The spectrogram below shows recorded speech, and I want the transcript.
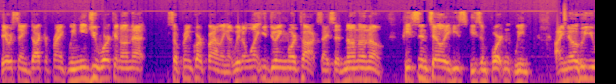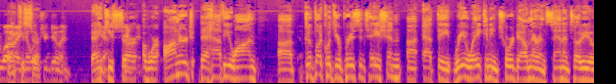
they were saying, Dr. Frank, we need you working on that Supreme Court filing. We don't want you doing more talks. I said, no, no, no. Pete Santilli, he's he's important. We I know who you are. I know sir. what you're doing. Thank Yeah. you, sir. We're honored to have you on. Uh, good luck with your presentation uh, at the Reawakening Tour down there in San Antonio,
